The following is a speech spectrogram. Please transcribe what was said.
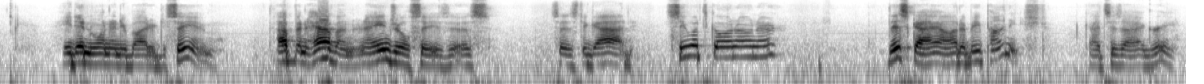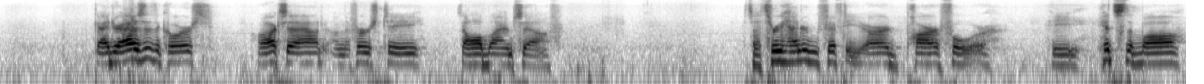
he didn't want anybody to see him. Up in heaven, an angel sees this, says to God, See what's going on there? This guy ought to be punished. God says, I agree. Guy drives the course, walks out on the first tee, it's all by himself. It's a 350 yard par four. He hits the ball.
